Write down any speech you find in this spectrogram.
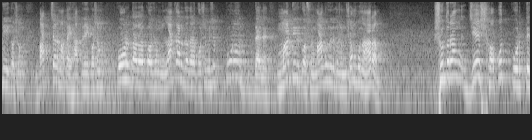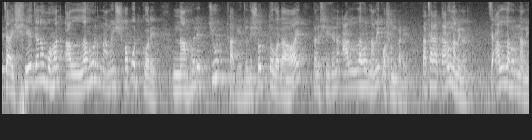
দিয়ে কসম, বাচ্চার মাথায় হাত রেখে কসম পর দাদার কসম, লাকার দাদার কসম, এসব কোনো দেয় নাই। মাটির কসম, আগুনের কসম, সম্পূর্ণ হারাম। সুতরাং যে শপথ করতে চায়, সে যেন মহান আল্লাহর নামে শপথ করে। না হলে চুপ থাকে। যদি সত্য কথা হয়, তাহলে সে যেন আল্লাহর নামে কসম কাটে। তাছাড়া কারও নামে নয়। যে আল্লাহর নামে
